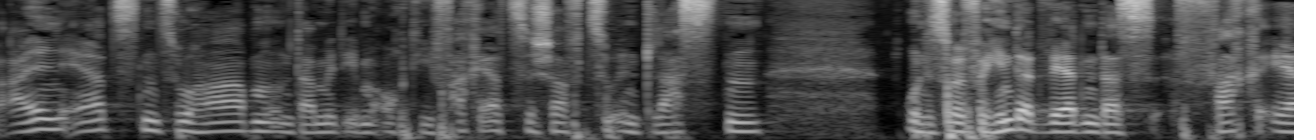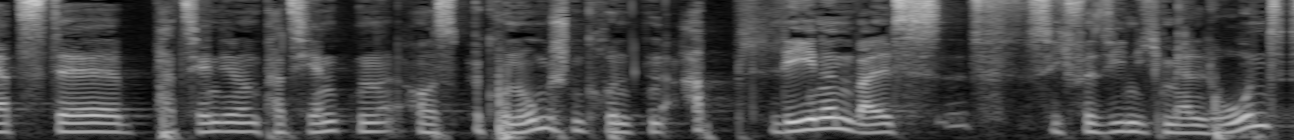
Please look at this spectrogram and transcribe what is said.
allen Ärzten zu haben und damit eben auch die Fachärzteschaft zu entlasten. Und es soll verhindert werden, dass Fachärzte Patientinnen und Patienten aus ökonomischen Gründen ablehnen, weil es sich für sie nicht mehr lohnt.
